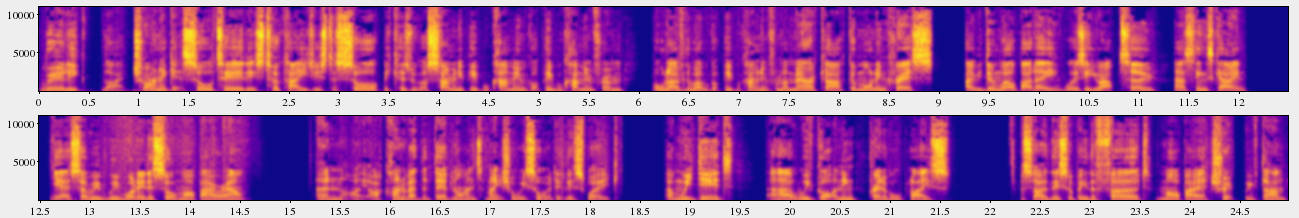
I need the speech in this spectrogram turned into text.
really like trying to get sorted. It's took ages to sort because we've got so many people coming. We've got people coming from all over the world. We've got people coming in from America. Good morning, Chris. Hope you're doing well, buddy. What is it you're up to? How's things going? Yeah, so we, we wanted to sort Marbella out and I, I kind of had the deadline to make sure we sorted it this week and we did. Uh, we've got an incredible place. So this will be the third Marbella trip we've done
